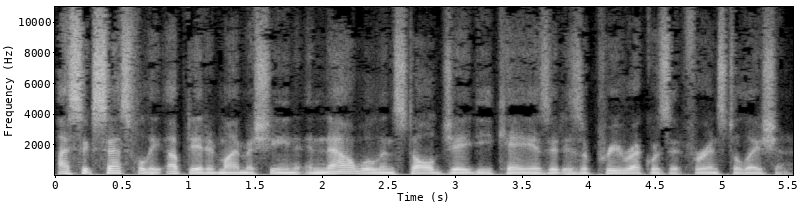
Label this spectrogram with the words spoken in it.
I successfully updated my machine and now will install JDK as it is a prerequisite for installation.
